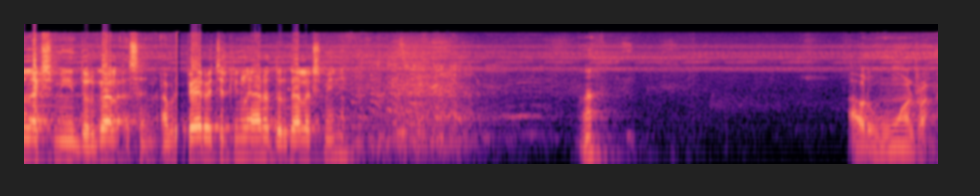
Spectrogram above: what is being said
லக்ஷ்மி துர்கா ல- ச- அப்படி பேர் வச்சிருக்கீங்களா யாரோ துர்கா லக்ஷ்மின்னு ஆ? அவர் மூன்றாங்க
